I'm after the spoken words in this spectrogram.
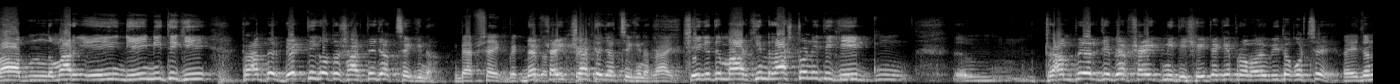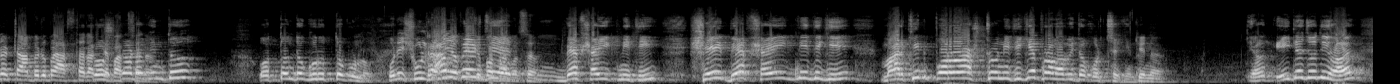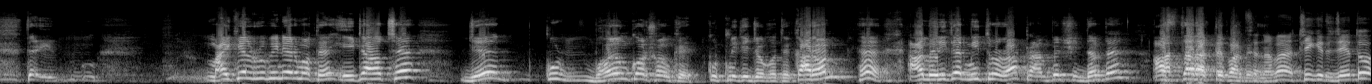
বা মার এই এই নীতি কি ট্রাম্পের ব্যক্তিগত স্বার্থে যাচ্ছে কিনা? ব্যবসায়িক ব্যবসায়িক স্বার্থে যাচ্ছে কিনা. সেই ক্ষেত্রে মার্কিন রাষ্ট্রনীতি কি ট্রাম্পের যে ব্যবসায়িক নীতি সেইটাকে প্রভাবিত করছে? এই জন্য ট্রাম্পের উপর আস্থা রাখতে পারছে না। কিন্তু অত্যন্ত গুরুত্বপূর্ণ। উনি ট্রাম্পের যে ব্যবসায়িক নীতি সেই ব্যবসায়িক নীতি কি মার্কিন পররাষ্ট্র নীতিকে প্রভাবিত করছে কিনা। এইটা যদি হয় মাইকেল রুবিনের মতে এইটা হচ্ছে যে ভয়ঙ্কর সংকেত কূটনীতি জগতে। কারণ হ্যাঁ আমেরিকার মিত্ররা ট্রাম্পের সিদ্ধান্তে আস্থা রাখতে পারবে না। বা ঠিকই তো, যেহেতু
